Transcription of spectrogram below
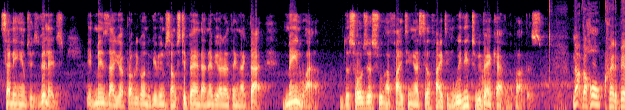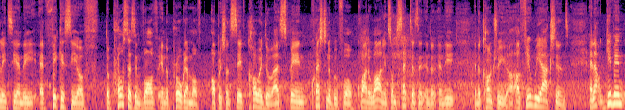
sending him to his village, it means that you are probably going to give him some stipend and every other thing like that. Meanwhile, the soldiers who are fighting are still fighting. We need to be very careful about this. Now, the whole credibility and the efficacy of the process involved in the program of Operation Safe Corridor has been questionable for quite a while in some sectors in, in the, in, the, in the country. A, few reactions. And now, given,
